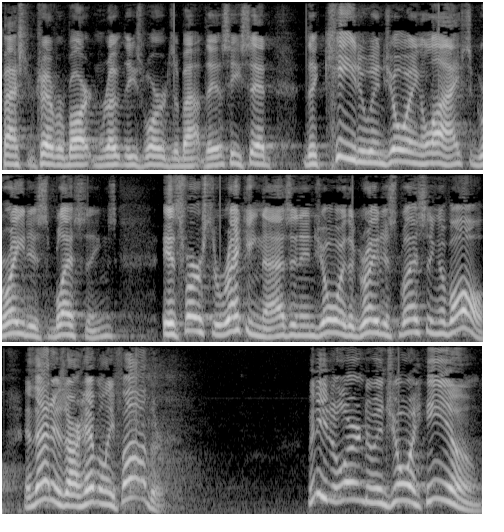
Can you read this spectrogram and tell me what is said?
Pastor Trevor Barton wrote these words about this. He said, The key to enjoying life's greatest blessings is first to recognize and enjoy the greatest blessing of all, and that is our Heavenly Father. We need to learn to enjoy Him.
